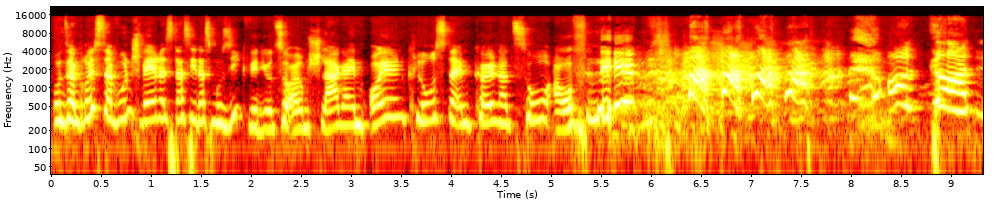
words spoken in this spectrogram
Unser größter Wunsch wäre es, dass ihr das Musikvideo zu eurem Schlager im Eulenkloster im Kölner Zoo aufnehmt. Oh Gott, ich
